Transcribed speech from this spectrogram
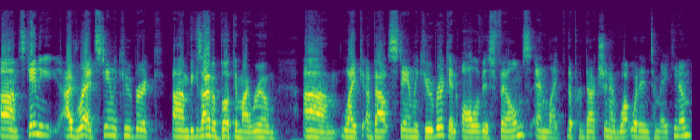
Um, Stanley, I've read Stanley Kubrick um, because I have a book in my room, um, like about Stanley Kubrick and all of his films and like the production and what went into making them.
